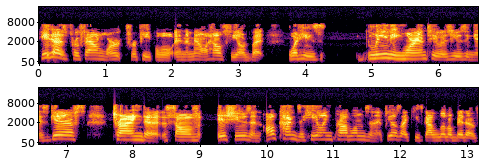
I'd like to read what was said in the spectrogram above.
he does profound work for people in the mental health field, but what he's leaning more into is using his gifts, trying to solve issues and all kinds of healing problems. And it feels like he's got a little bit of,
